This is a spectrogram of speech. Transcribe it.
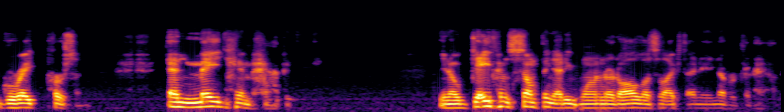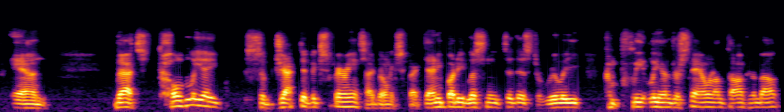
great person and made him happy. You know, gave him something that he wanted all his life that he never could have. And that's totally a subjective experience. I don't expect anybody listening to this to really completely understand what I'm talking about.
